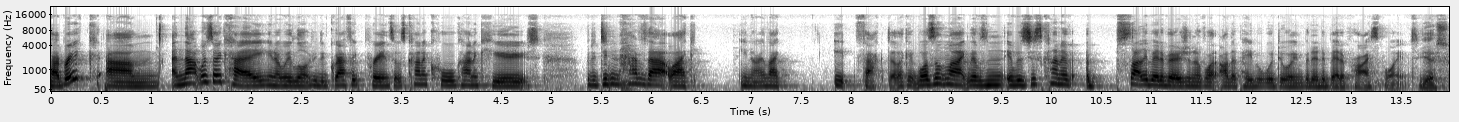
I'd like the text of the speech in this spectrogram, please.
fabric, um, and that was okay. You know, we launched with the graphic prints. It was kind of cool, kind of cute, but it didn't have that like you know like it factor. Like it wasn't like there was. It was just kind of a slightly better version of what other people were doing, but at a better price point. Yes.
